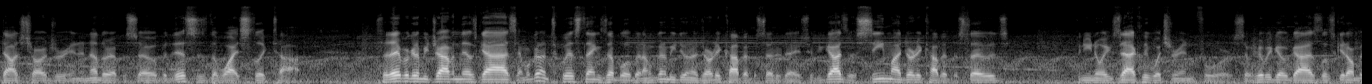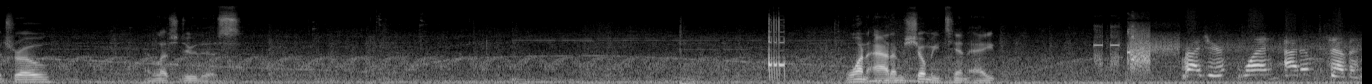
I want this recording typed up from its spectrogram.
Dodge Charger in another episode, but this is the white slick top. Today we're going to be driving those guys, and we're going to twist things up a little bit. I'm going to be doing a Dirty Cop episode today. So if you guys have seen my Dirty Cop episodes, then you know exactly what you're in for. So here we go, guys. Let's get on patrol, and let's do this. One Adam, show me 10-8. Roger. One, Adam, seven.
